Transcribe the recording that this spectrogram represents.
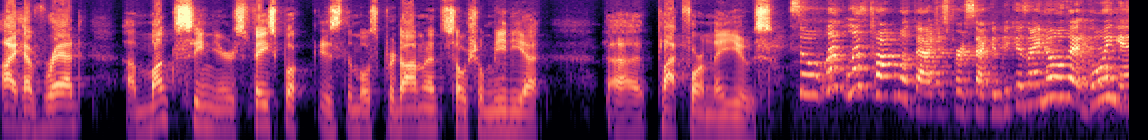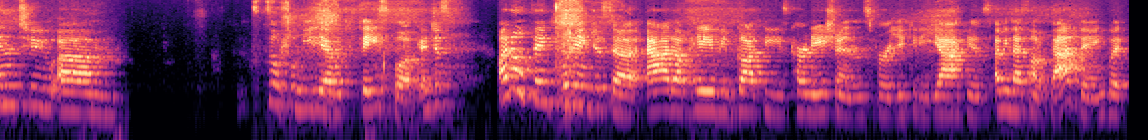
I have read amongst seniors, Facebook is the most predominant social media uh, platform they use. So let, let's talk about that just for a second because I know that going into um, social media with Facebook and just I don't think putting just a ad up, hey, we've got these carnations for yickety yak is I mean that's not a bad thing, but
